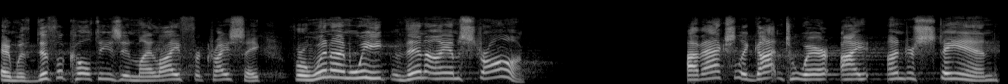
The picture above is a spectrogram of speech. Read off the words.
and with difficulties in my life for Christ's sake. For when I'm weak, then I am strong. I've actually gotten to where I understand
